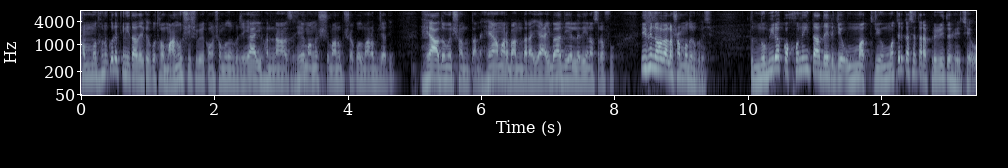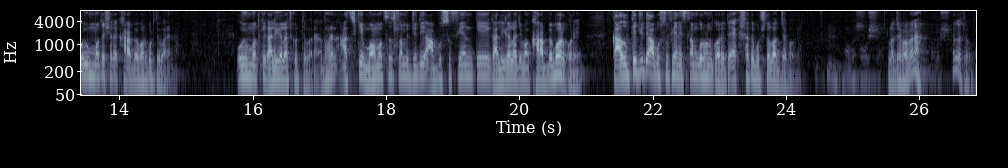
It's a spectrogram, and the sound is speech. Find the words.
সম্বোধন করে তিনি তাদেরকে কোথাও মানুষ হিসেবে কম সম্বোধন করেছে, ইয়া ইহান্নাস হে মানুষ, মানব সকল, মানব জাতি, হে আদমের সন্তান, হে আমার বান্দারা, ইয়া ইবাদি আল্লাদিন আশরাফু বিভিন্নভাবে আল্লাহ সম্বোধন করেছে। তো নবীরা কখনোই তাদের যে উম্মত, যে উম্মতের কাছে তারা প্রেরিত হয়েছে, ওই উম্মতের সাথে খারাপ ব্যবহার করতে পারে না। ওই উম্মতকে গালিগালাজ করতে পারে না। ধরেন আজকে মোহাম্মদ ইসলামের যদি আবু সুফিয়ানকে গালিগালাজ এবং খারাপ ব্যবহার করে, কালকে যদি আবু সুফিয়ান ইসলাম গ্রহণ করে, তো একসাথে বসতে লজ্জা পাবে? লজ্জা পাবে না? লজ্জা পাবে।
